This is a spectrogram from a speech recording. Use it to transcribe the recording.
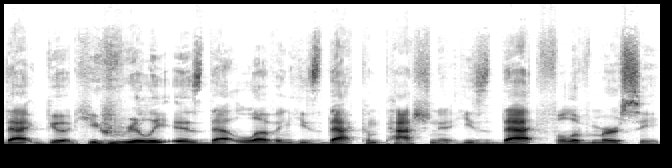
that good. He really is that loving. He's that compassionate. He's that full of mercy.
